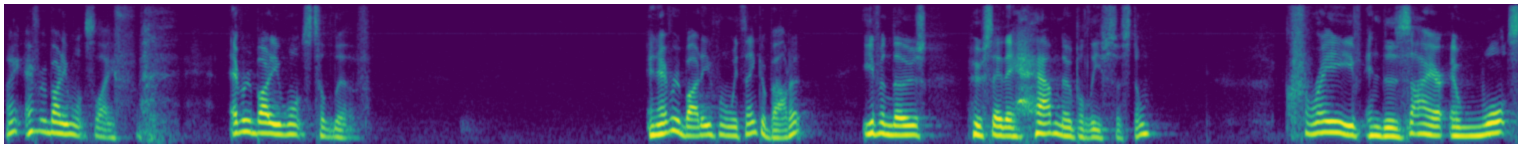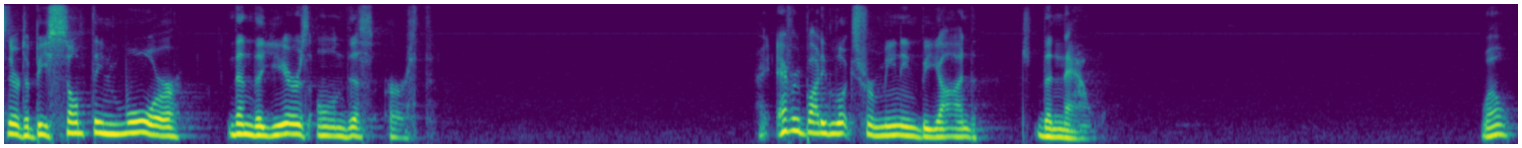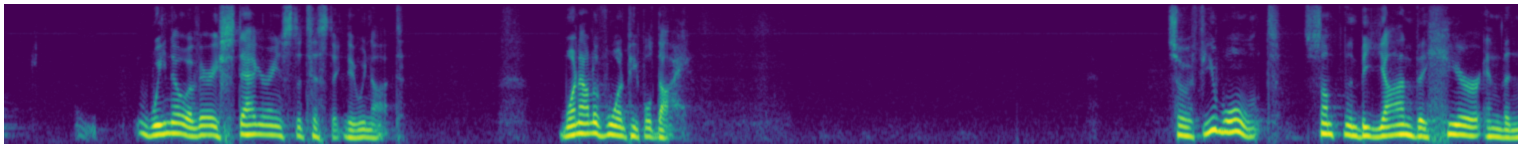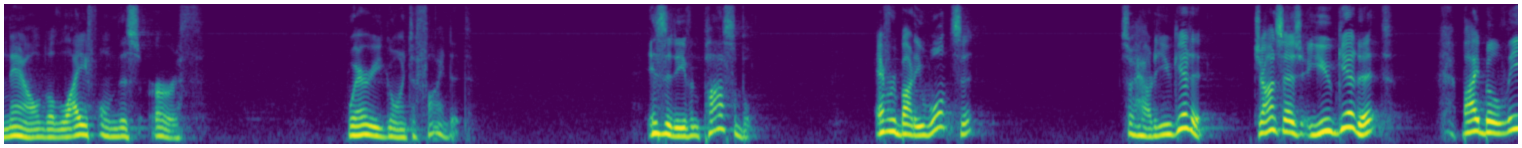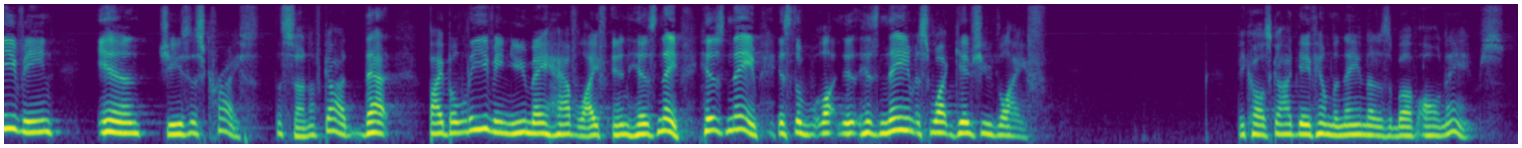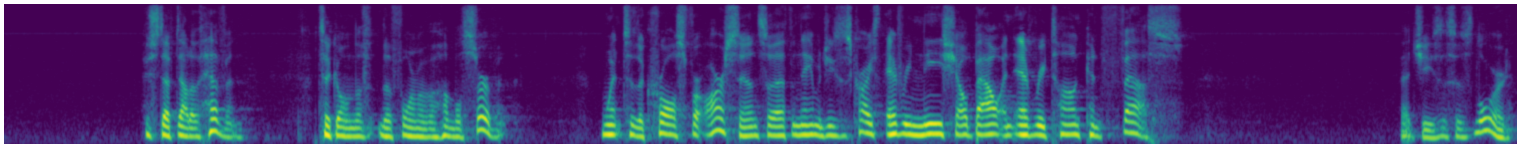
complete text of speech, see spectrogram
Right? Everybody wants life. Everybody wants to live. And everybody, when we think about it, even those who say they have no belief system, crave and desire and wants there to be something more than the years on this earth. Right? Everybody looks for meaning beyond the now. Well, we know a very staggering statistic, do we not? One out of one people die. So if you want something beyond the here and the now, the life on this earth, where are you going to find it? Is it even possible? Everybody wants it. So, how do you get it? John says you get it by believing in Jesus Christ, the Son of God. That by believing you may have life in his name. His name is the his name is what gives you life. Because God gave him the name that is above all names. Who stepped out of heaven, took on the, the form of a humble servant, went to the cross for our sins, so that at the name of Jesus Christ, every knee shall bow and every tongue confess that Jesus is Lord.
